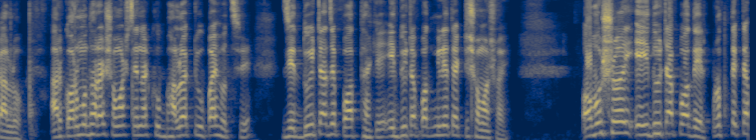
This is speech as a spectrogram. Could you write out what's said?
কালো। আর কর্মধারায় সমাস চেনার খুব ভালো একটি উপায় হচ্ছে যে দুইটা যে পদ থাকে, এই দুইটা পদ মিলে তো একটি সমাস হয়। অবশ্যই এই দুইটা পদের, প্রত্যেকটা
